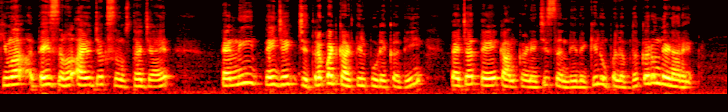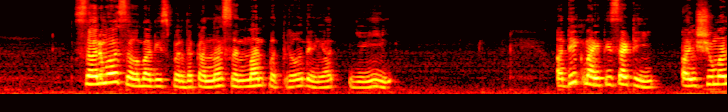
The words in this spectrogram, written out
किंवा ते सह आयोजक संस्था ज्या आहेत त्यांनी ते जे चित्रपट काढतील पुढे कधी त्याच्यात ते काम करण्याची संधी देखील उपलब्ध करून देणार आहेत. सर्व सहभागी स्पर्धकांना सन्मानपत्र देण्यात येईल. अधिक माहितीसाठी अंशुमन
